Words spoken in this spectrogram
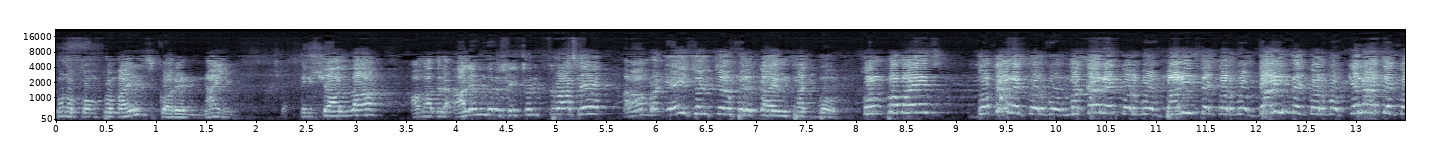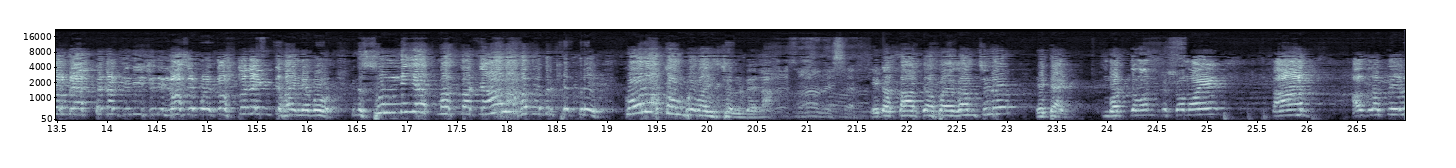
কোন কম্প্রোমাইজ করেন নাই। ইনশাআল্লাহ আমাদের আলেমদের সেই চরিত্র আছে, আর আমরা এই চরিত্রের উপরে কায়েম থাকব। কম্প্রোমাইজ দোকানে করব, মাকানে করব, বাড়িতে করব, গাড়িতে করব, কেনাতে করব। এক টাকার জিনিস যদি লসে পড়ে দশ টাকায় দিতে হয় নেব। কিন্তু সুন্নিয়াত মাসলাকে আলা হজরতের ক্ষেত্রে কোনো কম্প্রোমাইজ চলবে না। এটা তার যা পয়গাম ছিল, এটাই। বর্তমান সময়ে তার হজরতের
